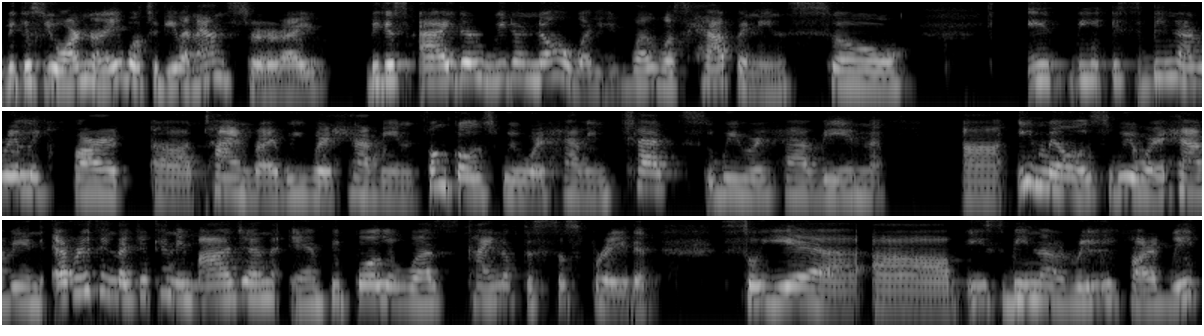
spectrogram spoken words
because you are not able to give an answer, right? Because either we don't know what, what was happening. So it be, it's been a really hard uh, time, right? We were having phone calls, we were having chats, we were having uh, emails, we were having everything that you can imagine, and people was kind of desesperated. So yeah, um, it's been a really hard week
